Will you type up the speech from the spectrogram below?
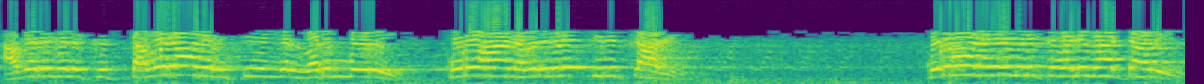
அவர்களுக்கு தவறான விஷயங்கள் வரும்போது குரான் அவர்களை திருத்தாது. குரான் அவர்களுக்கு வழிகாட்டாது.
